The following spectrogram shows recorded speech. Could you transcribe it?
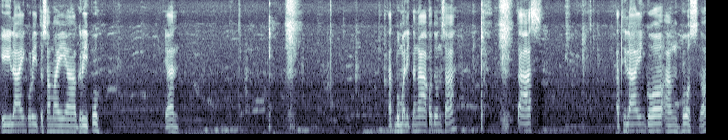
hihilahin ko rito sa may ah, gripo. Yan. At bumalik na nga ako doon sa taas. At hilahin ko ang hose, no?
